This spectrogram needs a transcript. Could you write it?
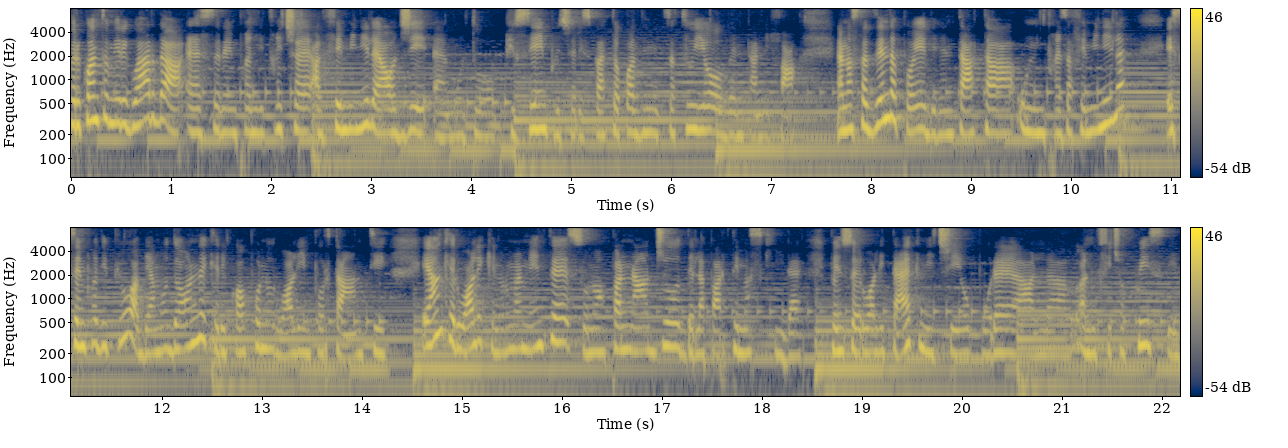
Per quanto mi riguarda, essere imprenditrice al femminile oggi è molto più semplice rispetto a quando ho iniziato io vent'anni fa. La nostra azienda poi è diventata un'impresa femminile e sempre di più abbiamo donne che ricoprono ruoli importanti e anche ruoli che normalmente sono appannaggio della parte maschile. Penso ai ruoli tecnici oppure al, all'ufficio acquisti.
